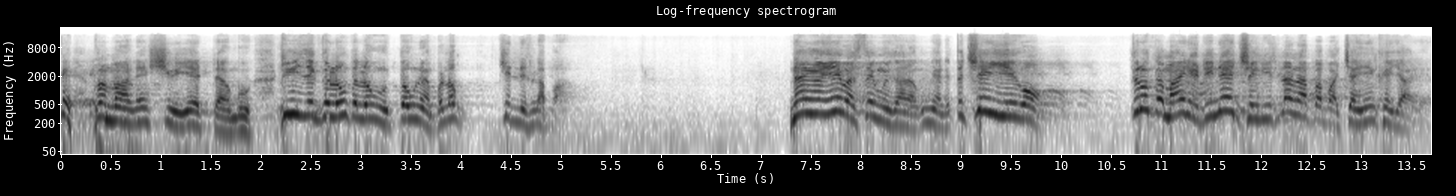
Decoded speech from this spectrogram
ကဲဘမလဲရွှေရဲ့တန်မှုဒီစကလုံးတစ်လုံးကိုတုံးတယ်ဘလောက်ကြစ်လက်လှပ်ပါနိုင်ငံရေးပါစိတ်ဝင်စားတာဦးမြတ်တချင်းရေးကောသူတို့သမိုင်းတွေဒီနေ့ချိန်ဒီလှလှပပကြံရင်ခဲ့ရတယ်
